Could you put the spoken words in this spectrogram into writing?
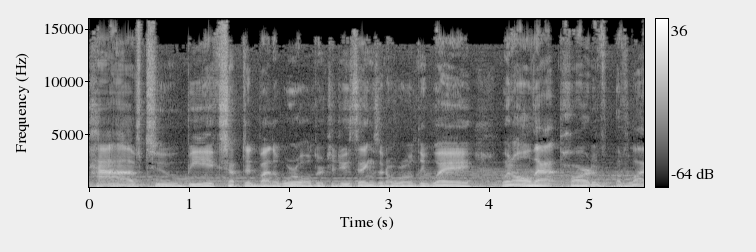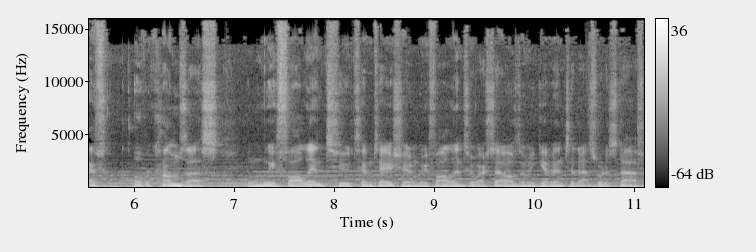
have to be accepted by the world or to do things in a worldly way, when all that part of, of life overcomes us and we fall into temptation, we fall into ourselves and we give into that sort of stuff,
